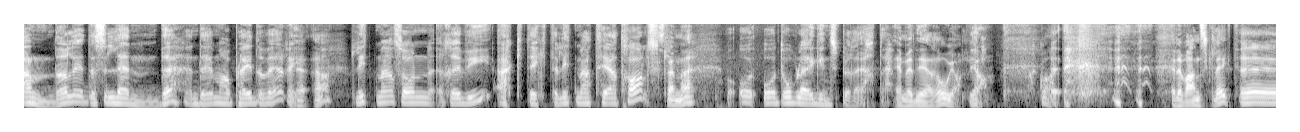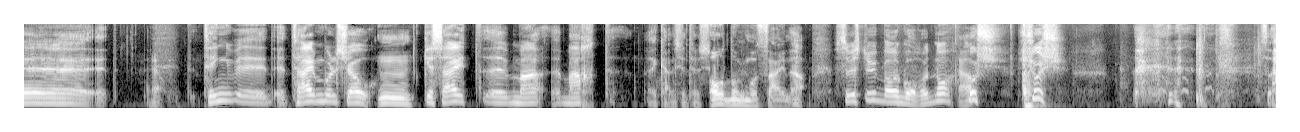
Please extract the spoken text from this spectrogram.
annerledes lende enn det vi har pleid å være i. Ja. Litt mer sånn revyaktig, litt mer teatralsk. Stemmer. Og, og, og da ble jeg inspirert. Er vi der òg, ja? Ja. Akkurat. er det vanskelig? Eh, Ja. Ting eh, Time will show. Geseit eh, ma, Mart Jeg kan ikke tysk. Ordnung muss sein. Ja. Så hvis du bare går ut nå Husj! Husj! så,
